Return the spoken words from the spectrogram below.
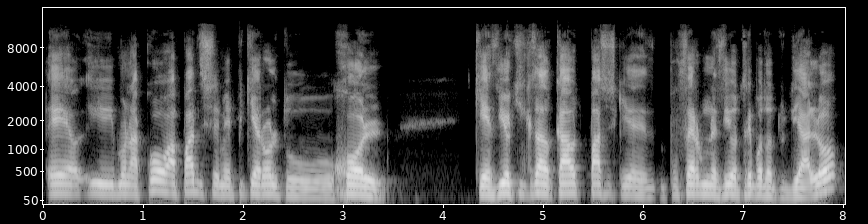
ε, η Μονακό απάντησε με pick roll του Χολ και δύο kick out passes που φέρνουν δύο τρίποντα του Διαλό.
